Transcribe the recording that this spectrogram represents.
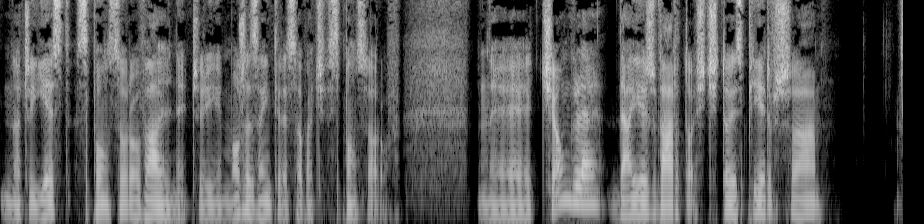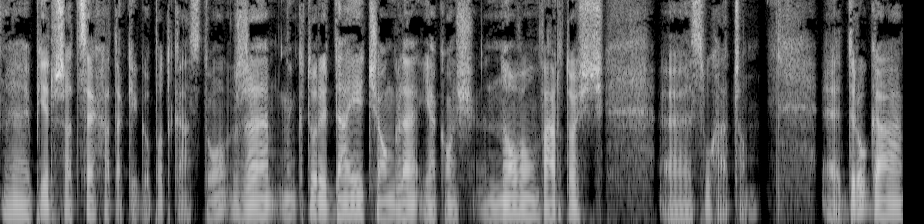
znaczy jest sponsorowalny, czyli może zainteresować sponsorów. E, Ciągle dajesz wartość. To jest pierwsza pierwsza cecha takiego podcastu, że, który daje ciągle jakąś nową wartość e, słuchaczom. E, Druga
